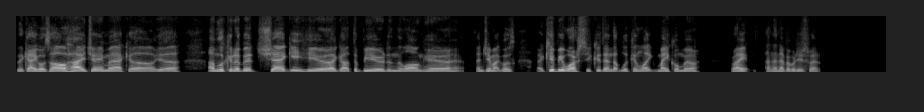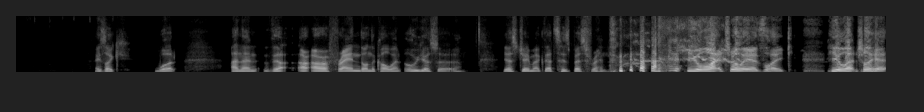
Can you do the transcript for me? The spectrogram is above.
the guy goes, "Oh hi, JMac, oh yeah." I'm looking a bit shaggy here. I got the beard and the long hair. And J Mac goes, It could be worse. You could end up looking like Michael Moore, right? And then everybody just went, He's like, What? And then the our, our friend on the call went, "Oh yes, uh, yes, J Mac, that's his best friend." he literally is like, he literally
